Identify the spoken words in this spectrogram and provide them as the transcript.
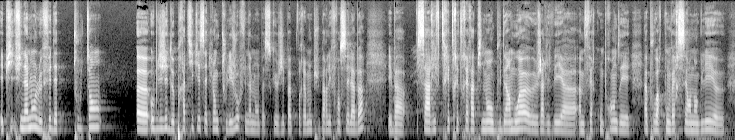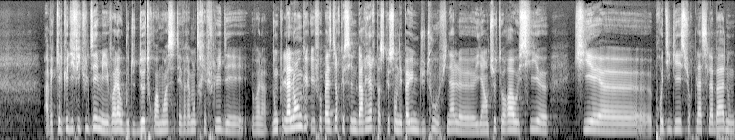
Et puis finalement, le fait d'être tout le temps euh, obligé de pratiquer cette langue tous les jours, finalement, parce que j'ai pas vraiment pu parler français là-bas, et bah ça arrive très très très rapidement. Au bout d'un mois, euh, j'arrivais à, me faire comprendre et à pouvoir converser en anglais. euh, avec quelques difficultés, mais voilà, au bout de deux, trois mois, c'était vraiment très fluide et voilà. Donc la langue, il faut pas se dire que c'est une barrière parce que ce n'est pas une du tout. Au final, euh, il y a un tutorat aussi qui est prodigué sur place là-bas, donc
